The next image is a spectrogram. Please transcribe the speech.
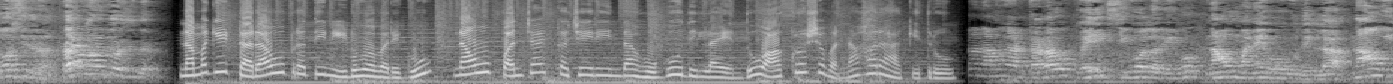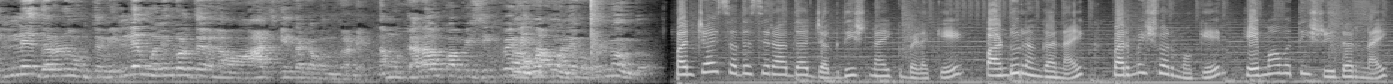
ತೋರಿಸಿದ್ರು ನಮಗೆ ಟರಾವು ಪ್ರತಿ ನೀಡುವವರೆಗೂ ನಾವು ಪಂಚಾಯತ್ ಕಚೇರಿಯಿಂದ ಹೋಗುವುದಿಲ್ಲ ಎಂದು ಆಕ್ರೋಶವನ್ನ ಹೊರಹಾಕಿದ್ರು ನಮ್ಗೆ ಆ ಟರಾವು ಕೈಗೆ ನೀವು ನಾವು ಮನೆಗೆ ಹೋಗುದಿಲ್ಲ ನಾವು ಇಲ್ಲೇ ಧರಣಿ ಹುಡ್ತೇವೆ ಇಲ್ಲೇ ಮಲಿಕೊಳ್ತೇವೆ ನಾವು ಹಾಸಿಗೆ ತಗೊಂಡ್ಬಂದ್ಕೊಂಡೆ ನಮ್ಗೆ ಟರಾವ್ ಕಾಪಿ ಸಿಕ್ಬೇಕು ಪಂಚಾಯತ್ ಸದಸ್ಯರಾದ ಜಗದೀಶ್ ನಾಯ್ಕ್ ಬೆಳಕೆ ಪಾಂಡುರಂಗ ನಾಯ್ಕ್ ಪರಮೇಶ್ವರ್ ಮೊಗೇರ್ ಹೇಮಾವತಿ ಶ್ರೀಧರ್ ನಾಯ್ಕ್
